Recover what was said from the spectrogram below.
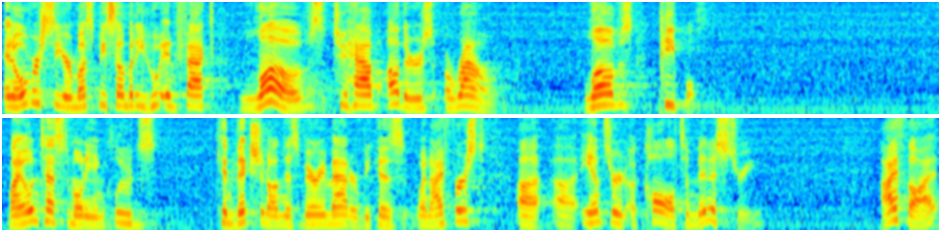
An overseer must be somebody who, in fact, loves to have others around, loves people. My own testimony includes conviction on this very matter because when I first uh, uh, answered a call to ministry, I thought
